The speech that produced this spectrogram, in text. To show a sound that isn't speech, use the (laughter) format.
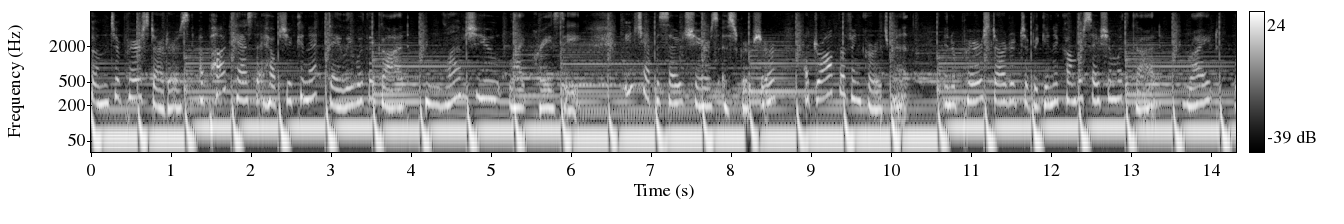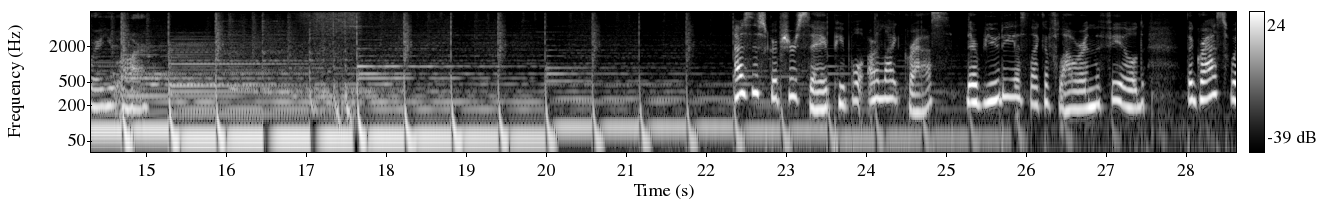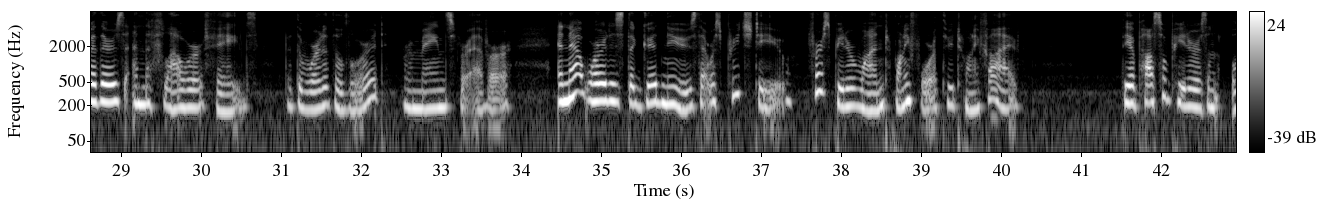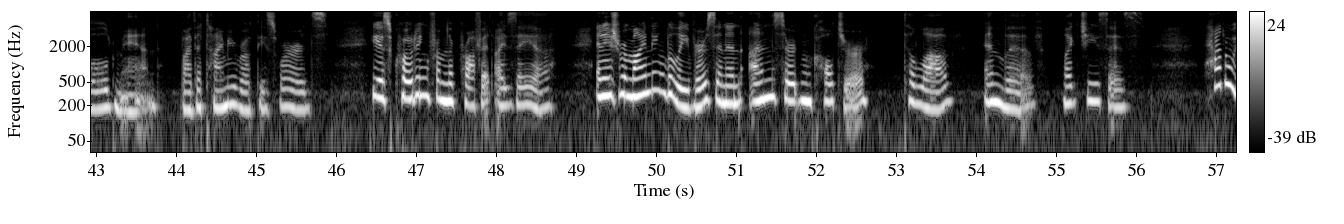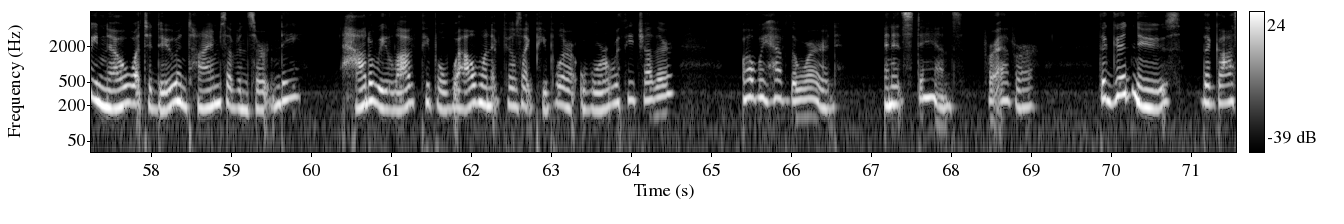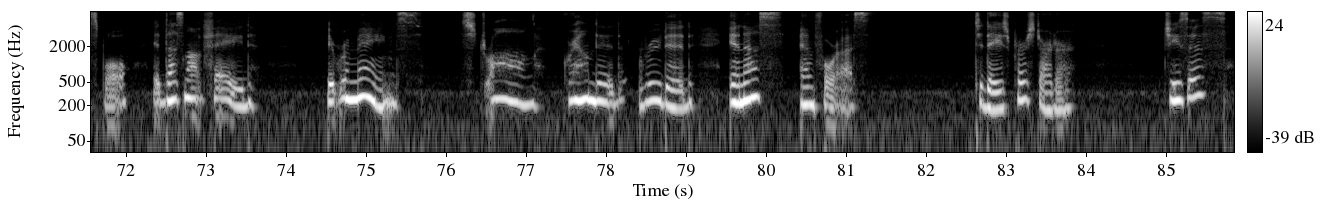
Welcome to Prayer Starters, a podcast that helps you connect daily with a God who loves you like crazy. Each episode shares a scripture, a drop of encouragement, and a prayer starter to begin a conversation with God right where you are. As the scriptures say, people are like grass. Their beauty is like a flower in the field. The grass withers and the flower fades, but the word of the Lord remains forever. And that word is the good news that was preached to you. 1 Peter 1 24 through 25. The Apostle Peter is an old man by the time he wrote these words. He is quoting from the prophet Isaiah, and he's reminding believers in an uncertain culture to love and live like Jesus. How do we know what to do in times of uncertainty? How do we love people well when it feels like people are at war with each other? Well, we have the Word, and it stands forever. The good news, the gospel, it does not fade, it remains strong, grounded, rooted in us and for us. Today's prayer starter Jesus,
